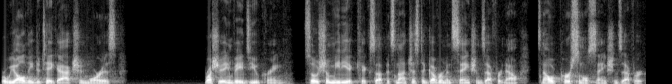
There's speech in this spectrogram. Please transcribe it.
where we all need to take action more is Russia invades Ukraine Social media kicks up. It's not just a government sanctions effort now, it's now a personal sanctions effort.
